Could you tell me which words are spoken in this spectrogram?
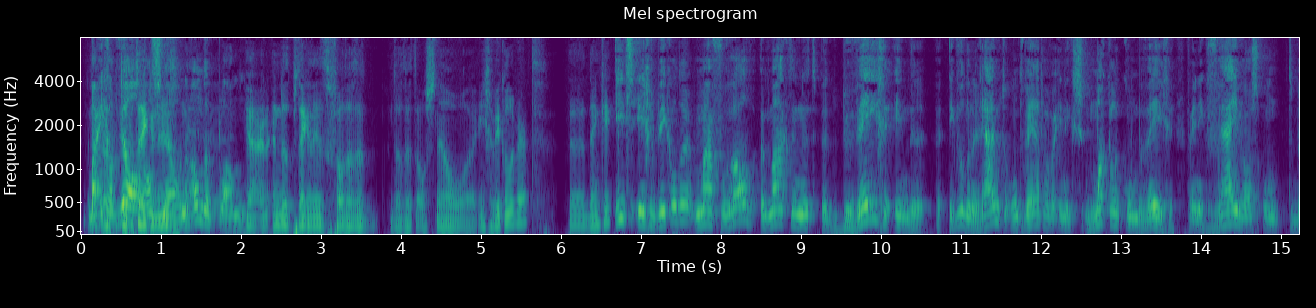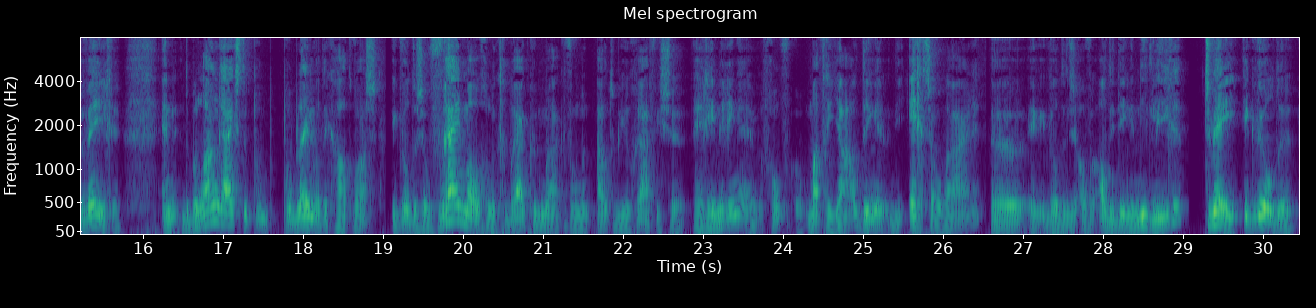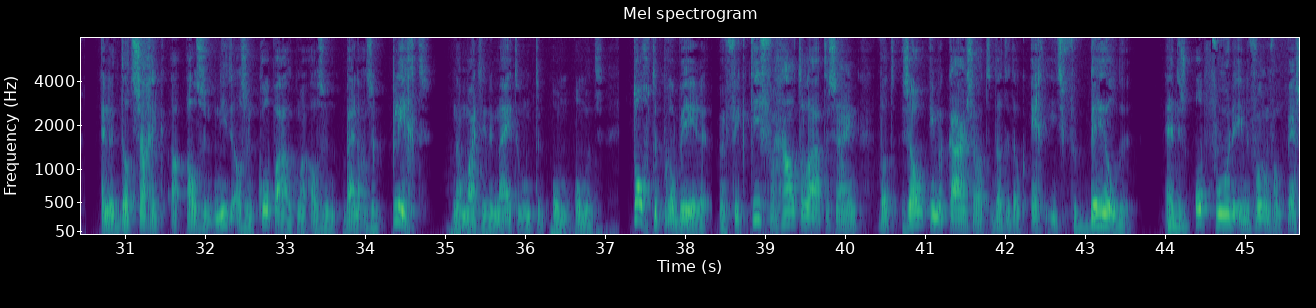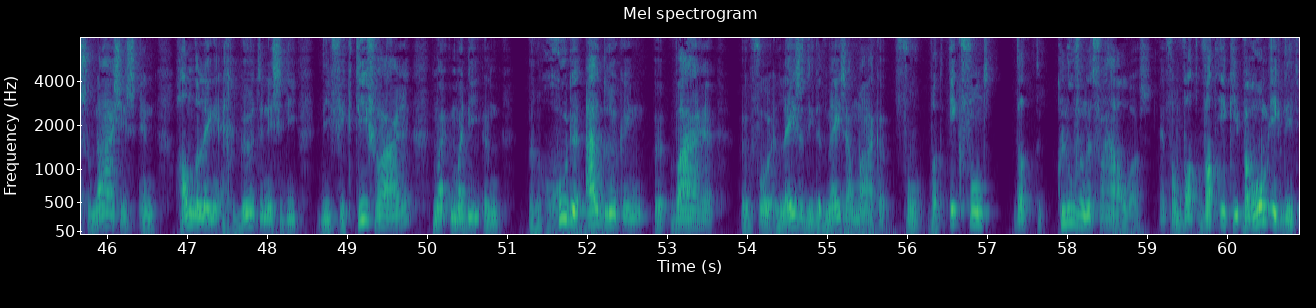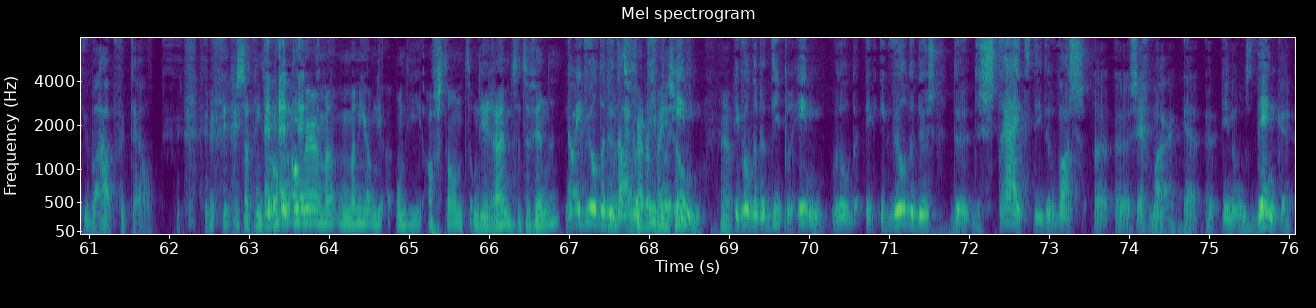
Maar ik had wel al snel dus- een ander plan. Ja, en, en dat betekent in dit geval dat het, dat het al snel eh, ingewikkelder werd, eh, denk ik. Iets ingewikkelder, maar vooral maakte het het bewegen in de. eh, Ik wilde een ruimte ontwerpen waarin ik makkelijk kon bewegen. Waarin ik vrij was om te bewegen. En de belangrijkste pro- probleem wat ik had was. Ik wilde zo vrij mogelijk gebruik kunnen maken van mijn autobiografische herinneringen. En gewoon materiaal, dingen die echt zo waren. Eh, ik wilde dus over al die dingen niet liegen. Twee, ik wilde. En het- dat zag ik als een, niet als een cop-out, maar als een, bijna als een plicht naar Martin en mij toe om, om, om het toch te proberen een fictief verhaal te laten zijn. wat zo in elkaar zat dat het ook echt iets verbeelde. Hè, dus opvoerde in de vorm van personages en handelingen en gebeurtenissen die, die fictief waren, maar, maar die een, een goede uitdrukking eh, waren eh, voor een lezer die dat mee zou maken. voor wat ik vond dat de clue van het verhaal was. Van wat, wat ik, waarom ik dit überhaupt vertel. Is dat niet En- ook, en- ook en- weer een ma- manier om die, om die afstand, om die ruimte te vinden? Nou, ik wilde er daardoor dieper in. Ja. Ik wilde er dieper in. Ik wilde, ik, ik wilde dus de, de strijd die er was, eh, eh, zeg maar, eh, in ons denken,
